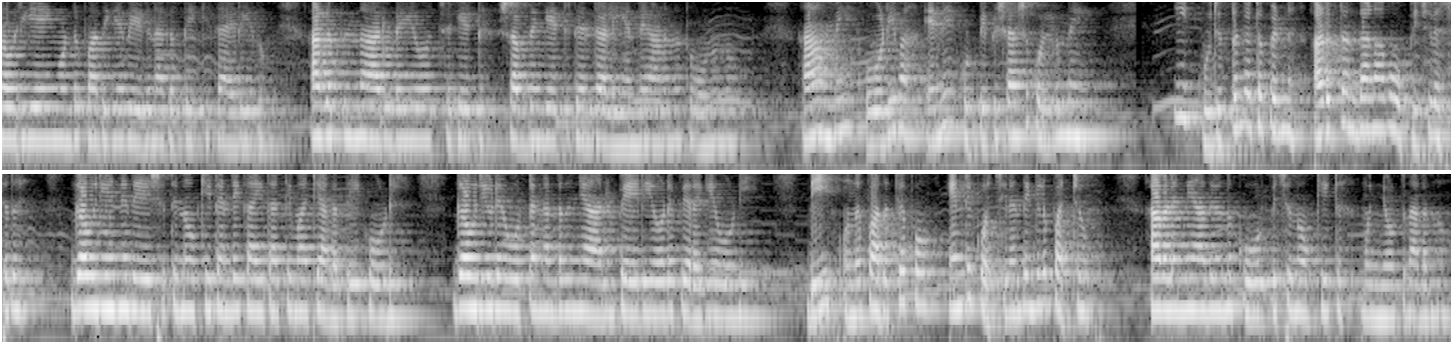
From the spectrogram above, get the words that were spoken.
ഗൗരിയെയും കൊണ്ട് പതിയെ വീടിനകത്തേക്ക് കയറിയതും അകത്തുനിന്ന് ആരുടെയോ ഒച്ച കേട്ട് ശബ്ദം കേട്ടിട്ട് എന്റെ അളിയന്റെ ആണെന്ന് തോന്നുന്നു. ആ അമ്മേ ഓടി വാ. എന്നെ കുട്ടി കുട്ടിപ്പിശാശ് കൊല്ലുന്നേ. ഈ കുരുത്തം കെട്ട പെണ്ണ് അടുത്ത് എന്താണാവോ ഒപ്പിച്ചു വെച്ചത്? ഗൗരി എന്നെ ദേഷ്യത്തിൽ നോക്കിയിട്ട് എന്റെ കൈ തട്ടി മാറ്റി അകത്തേക്ക് ഓടി. ഗൗരിയുടെ ഓട്ടം കണ്ടതും ഞാനും പേടിയോടെ പിറകെ ഓടി. ഡി ഒന്ന് പതുക്കെ പോ. എന്റെ കൊച്ചിനെന്തെങ്കിലും പറ്റും? അവൾ എന്നെ അതിനൊന്ന് കൂർപ്പിച്ച് നോക്കിയിട്ട് മുന്നോട്ട് നടന്നു.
